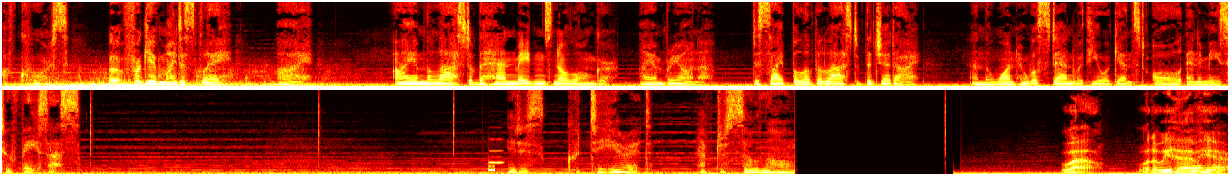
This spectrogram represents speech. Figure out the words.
Of course. Uh, forgive my display. I. I am the last of the handmaidens no longer. I am Brianna, disciple of the last of the Jedi, and the one who will stand with you against all enemies who face us. It is good to hear it, after so long. Well, what do we have here?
